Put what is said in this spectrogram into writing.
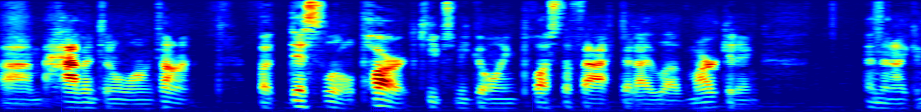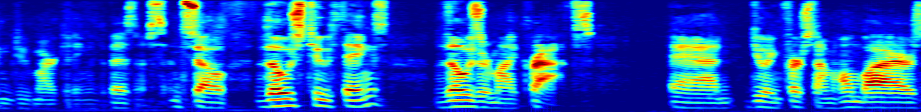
Um, haven't in a long time. But this little part keeps me going, plus the fact that I love marketing and then I can do marketing in the business. And so those two things, those are my crafts. And doing first time home buyers,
